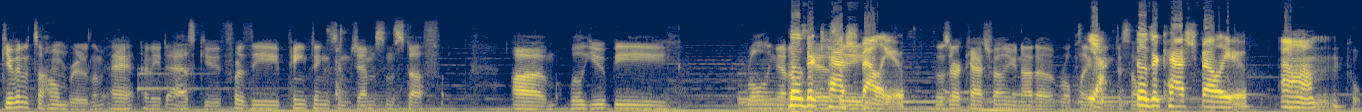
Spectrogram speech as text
given it's a homebrew, let me, I, I need to ask you for the paintings and gems and stuff. Um, will you be rolling that? Those are cash a- value. Those are cash value, not a role play Yeah, thing to sell. those are cash value. Um, cool.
